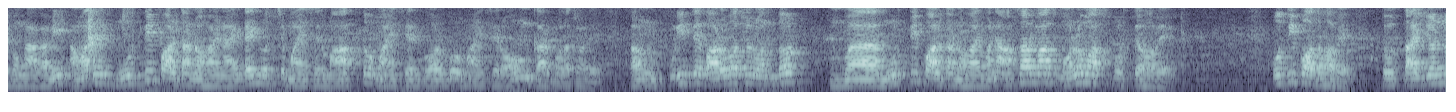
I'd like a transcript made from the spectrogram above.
এবং আগামী আমাদের মূর্তি পাল্টানো হয় না। এটাই হচ্ছে মায়েসের মাহাত্ম মায়েসের গর্ব মায়েসের অহংকার বলা চলে। কারণ পুরীতে বারো বছর অন্তর মূর্তি পাল্টানো হয় মানে আষাঢ় মাস মলমাস পড়তে হবে, প্রতিপদ হবে। তো তাই জন্য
